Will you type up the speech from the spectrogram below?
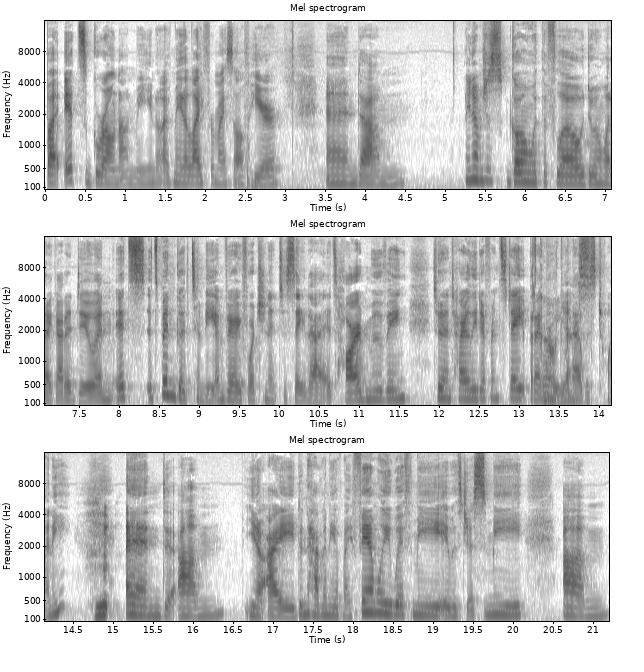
but it's grown on me. You know, I've made a life for myself here. And, um, you know, I'm just going with the flow, doing what I got to do, and it's it's been good to me. I'm very fortunate to say that. It's hard moving to an entirely different state, but I Girl, moved when I was 20, and um, you know, I didn't have any of my family with me. It was just me, um,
